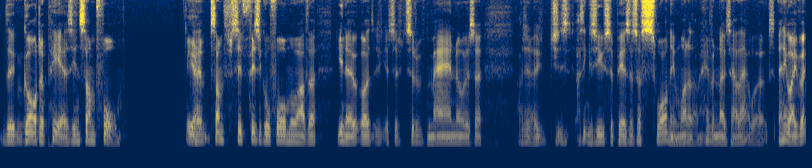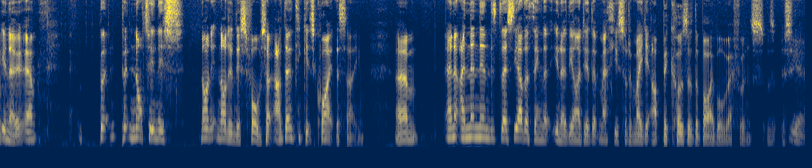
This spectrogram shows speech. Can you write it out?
the God appears in some form, Yeah. um, some phys- physical form or other. You know, or it's a sort of man or as a I don't know. I think Zeus appears as a swan in one of them. Heaven knows how that works. Anyway, but you know, um, but but not in this not not in this form. So I don't think it's quite the same. Um, and and then, then there's, there's the other thing that you know the idea that Matthew sort of made it up because of the Bible reference. Yeah.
